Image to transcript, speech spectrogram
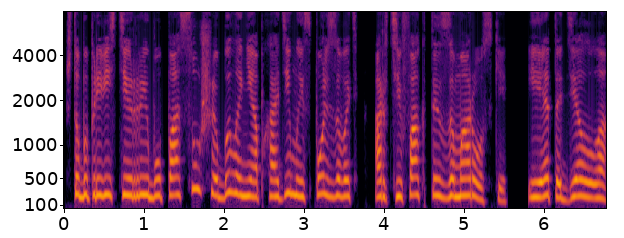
Чтобы привезти рыбу по суше, было необходимо использовать артефакты заморозки, и это делало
